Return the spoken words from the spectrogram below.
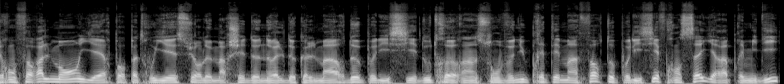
renforts allemands hier pour patrouiller sur le marché de Noël de Colmar. Deux policiers d'outre-Rhin sont venus prêter main forte aux policiers français hier après-midi.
